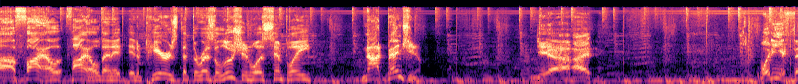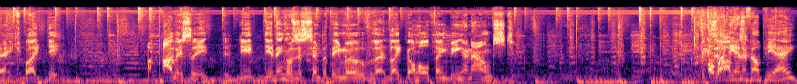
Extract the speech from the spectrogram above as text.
uh, file, filed, and it, it appears that the resolution was simply not benching him. Yeah, I. What do you think? Like, do, obviously, do you, do you think it was a sympathy move that, like, the whole thing being announced? Oh, by the NFLPA?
